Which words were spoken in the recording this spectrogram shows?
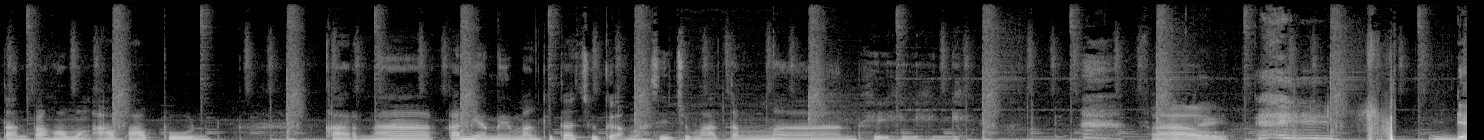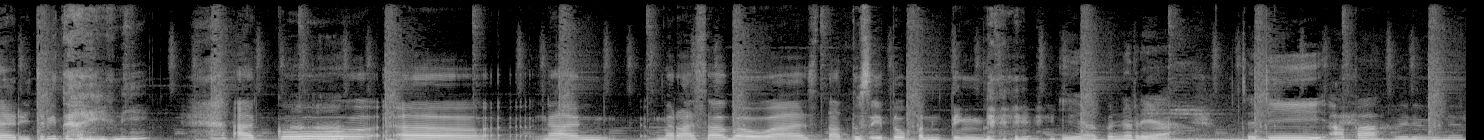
tanpa ngomong apa pun. Karena kan ya memang kita juga masih cuma teman hehehe. Wow. Okay. dari cerita ini aku uh -uh. Uh, merasa bahwa status itu penting deh iya bener ya jadi apa bener-bener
